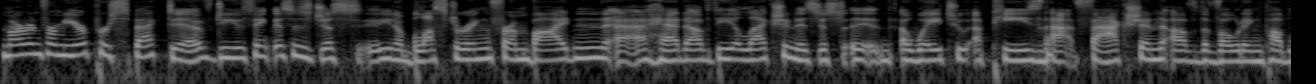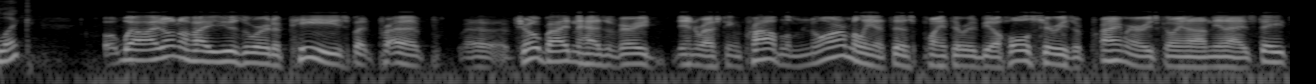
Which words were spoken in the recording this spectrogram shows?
Marvin, from your perspective, do you think this is just you know blustering from Biden ahead of the election? Is just a way to appease that faction of the voting public? Well, I don't know if I use the word appease, but uh, uh, Joe Biden has a very interesting problem. Normally, at this point, there would be a whole series of primaries going on in the United States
